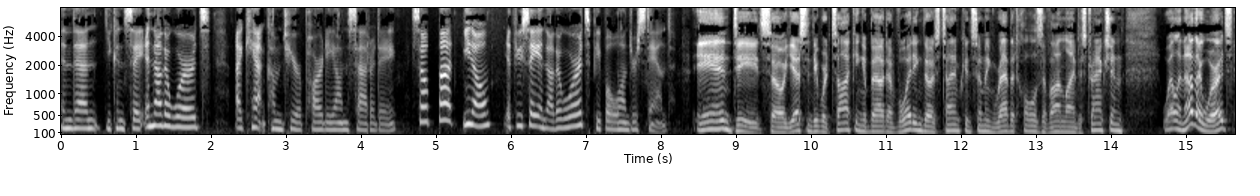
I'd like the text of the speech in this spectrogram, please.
And then you can say, in other words, I can't come to your party on Saturday. So, but, you know, if you say in other words, people will understand. Indeed. So, yes, indeed, we're talking about avoiding those time consuming rabbit holes of online distraction. Well, in other words,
